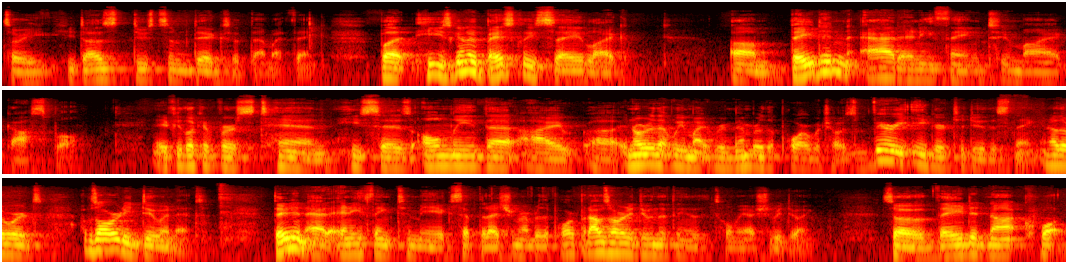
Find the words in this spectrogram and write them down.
So he, he does do some digs at them, I think, but he's going to basically say like, um, they didn't add anything to my gospel. If you look at verse 10, he says, Only that I, uh, in order that we might remember the poor, which I was very eager to do this thing. In other words, I was already doing it. They didn't add anything to me except that I should remember the poor, but I was already doing the thing that they told me I should be doing. So they did not, qual-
